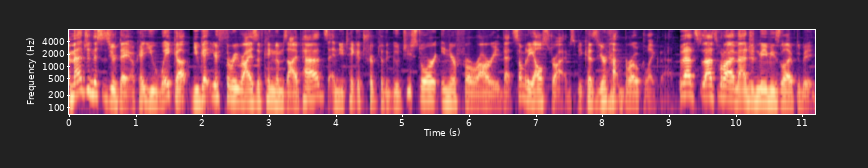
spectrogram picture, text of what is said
Imagine this is your day okay? You wake up you get your three rise of kingdoms iPads and you take a trip to the Gucci store in your Ferrari that somebody else drives because you're not broke like that. That's that's what I imagine Mimi's life to be.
